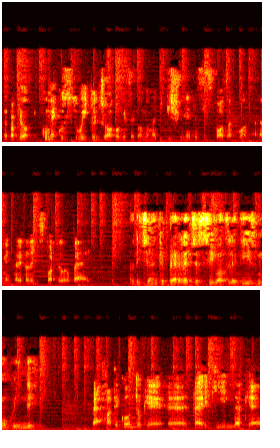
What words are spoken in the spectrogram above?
è proprio come è costruito il gioco che secondo me difficilmente si sposa con la mentalità degli sport europei. Ma dici anche per l'eccessivo atletismo, quindi? Beh, fate conto che eh, Tyreek Hill, che è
